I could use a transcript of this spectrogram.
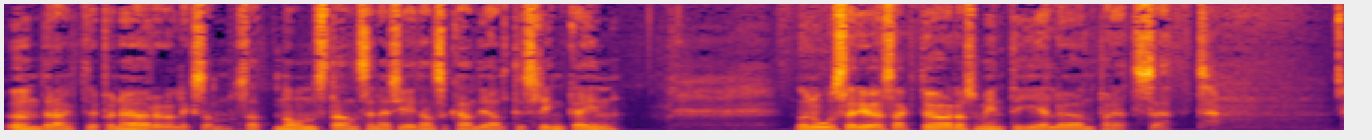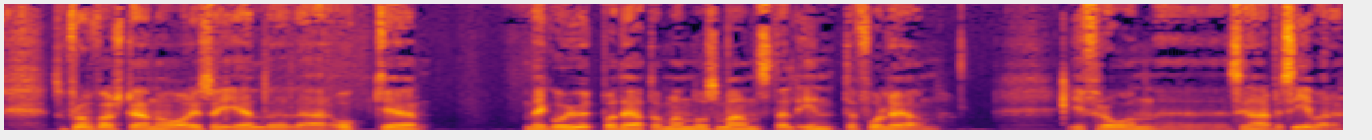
underentreprenörer. Liksom. Så att någonstans i den här kedjan så kan det alltid slinka in någon oseriös aktör då som inte ger lön på rätt sätt. Så från 1 januari så gäller det där och eh, det går ut på det att om man då som anställd inte får lön ifrån eh, sin arbetsgivare.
